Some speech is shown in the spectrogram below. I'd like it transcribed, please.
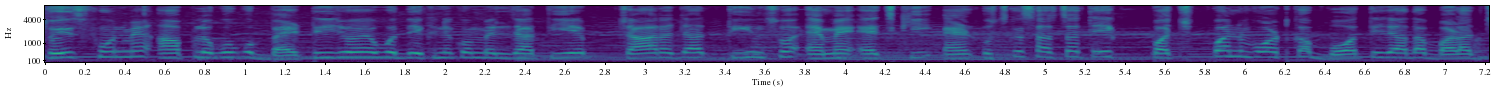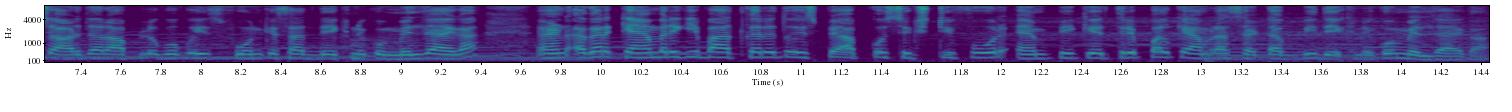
तो इस फ़ोन में आप लोगों को बैटरी जो है वो देखने को मिल जाती है चार हज़ार तीन सौ एम एच की एंड उसके साथ साथ एक पचपन वॉट का बहुत ही ज़्यादा बड़ा चार्जर आप लोगों को इस फ़ोन के साथ देखने को मिल जाएगा। एंड अगर कैमरे की बात करें तो इस पर आपको सिक्सटी फोर एम पी के ट्रिपल कैमरा सेटअप भी देखने को मिल जाएगा।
